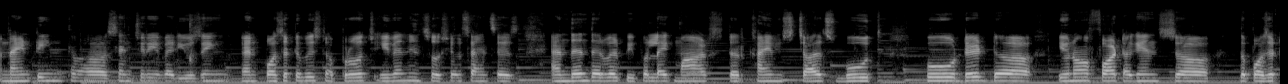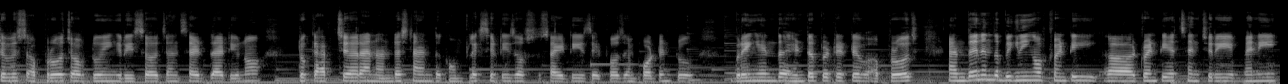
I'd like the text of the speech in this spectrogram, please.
19th uh, century were using an positivist approach even in social sciences. And then there were people like marx durkheim charles booth who did uh, you know fought against uh, the positivist approach of doing research and said that you know to capture and understand the complexities of societies it was important to bring in the interpretative approach. And then in the beginning of 20 uh, 20th century many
